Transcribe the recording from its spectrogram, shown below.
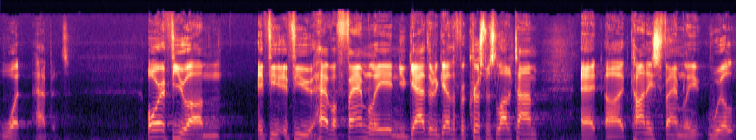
what happens. Or if you, um, if, you, if you have a family and you gather together for Christmas, a lot of time at uh, Connie's family will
